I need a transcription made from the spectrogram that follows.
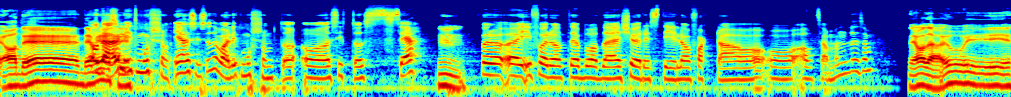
Ja, det, det og vil det er jo jeg si. litt morsomt. Jeg syns jo det var litt morsomt å, å sitte og se. Mm. For, uh, I forhold til både kjørestil og farta og, og alt sammen, liksom. Ja, det er jo i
